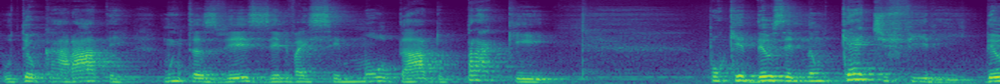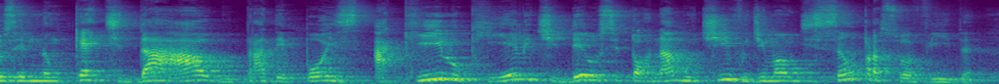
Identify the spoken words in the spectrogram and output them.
O teu caráter muitas vezes ele vai ser moldado para quê? Porque Deus ele não quer te ferir. Deus ele não quer te dar algo para depois aquilo que ele te deu se tornar motivo de maldição para sua vida.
